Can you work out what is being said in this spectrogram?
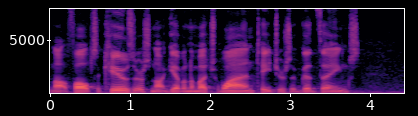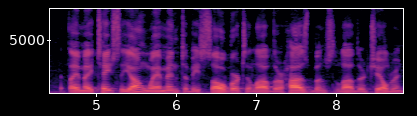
not false accusers, not given to much wine, teachers of good things, that they may teach the young women to be sober, to love their husbands, to love their children,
